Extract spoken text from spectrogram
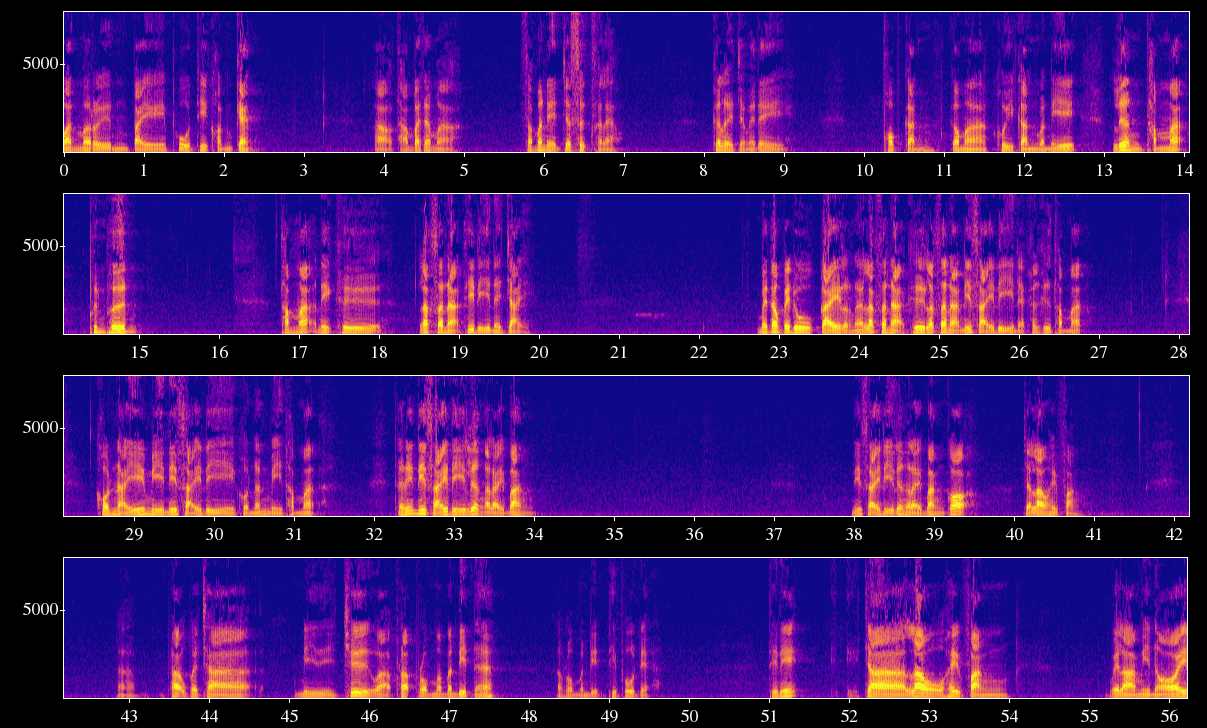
วันมรืนไปพูดที่ขอนแก่น อ้าว ถามไปถ้ามาสมณเณรจะศึกซะแล้ว ก็เลยจะไม่ได้พบกัน ก็มาคุยกันวันนี้ เรื่องธรรมะพื้นพื้นธรรมะนี่คือลักษณะที่ดีในใจ ไม่ต้องไปดูไกลหรอกนะ ลักษณะคือลักษณะนิสัยดีเนี่ยก็คือธรรมะ คนไหนมีนิสัยดี คนนั้นมีธรรมะทีนี้นิสัยดีเรื่องอะไรบ้าง นิสัยดีเรื่องอะไรบ้างก็จะเล่าให้ฟัง พระอุปชามีชื่อว่าพระพรหมบัณฑิตนะ พระพรหมบัณฑิตที่พูดเนี่ย ทีนี้จะเล่าให้ฟังเวลามีน้อย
